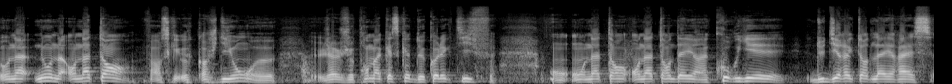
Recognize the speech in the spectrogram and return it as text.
on a, Nous, on, attend, qui- quand je dis on, euh, je, prends ma casquette de collectif, on, on attend, on attendait un courrier du directeur de l'ARS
